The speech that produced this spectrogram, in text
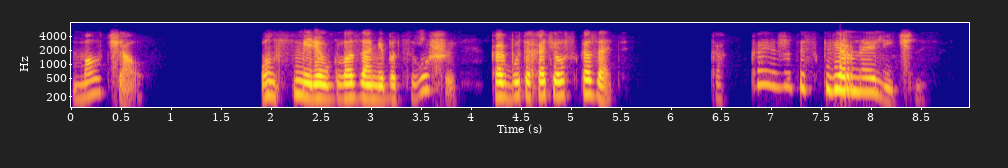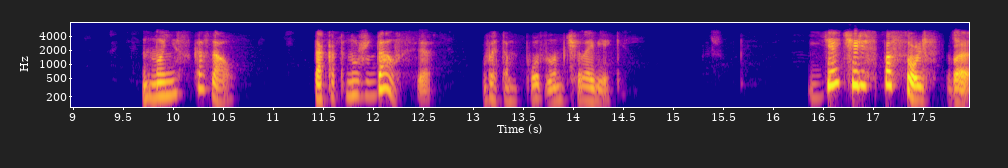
молчал. Он смерил глазами Бациоши, как будто хотел сказать: "Какая же ты скверная личность", но не сказал, так как нуждался в этом подлом человеке. Я через посольство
